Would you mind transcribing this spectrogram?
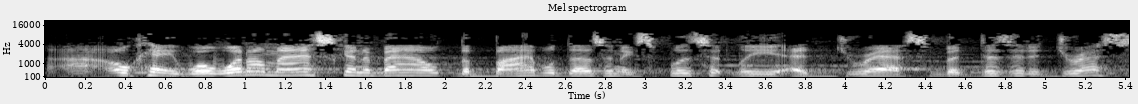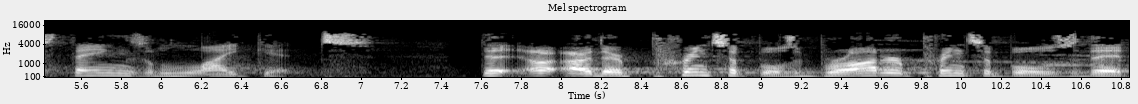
uh, okay, well, what I'm asking about, the Bible doesn't explicitly address, but does it address things like it? The, are, are there principles, broader principles that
